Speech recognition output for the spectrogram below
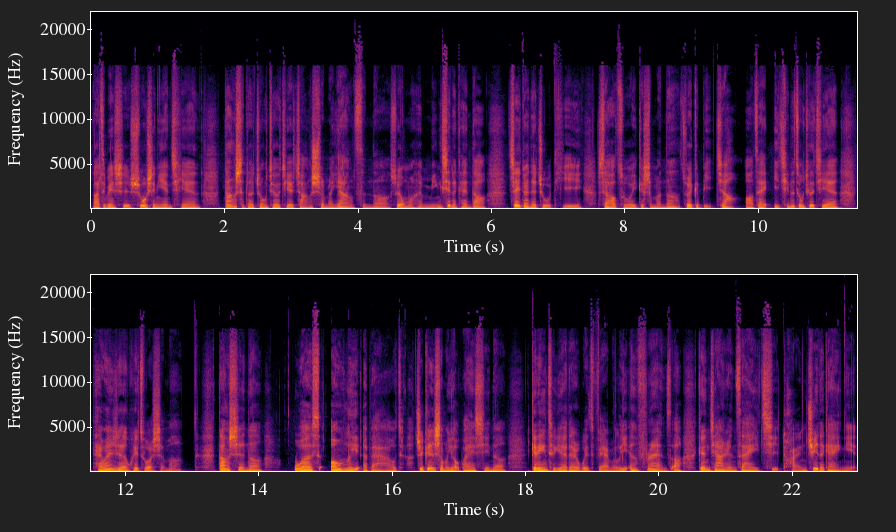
那这边是数十年前，当时的中秋节长什么样子呢？所以我们很明显的看到这段的主题是要做一个什么呢？做一个比较啊，在以前的中秋节，台湾人会做什么？当时呢 ？was only about 只跟什么有关系呢？Getting together with family and friends 啊，跟家人在一起团聚的概念。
